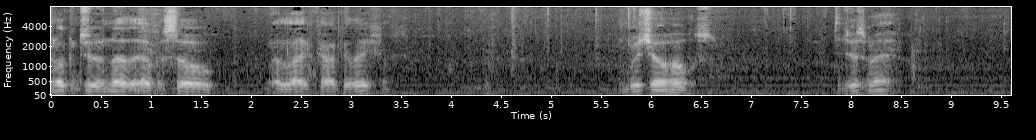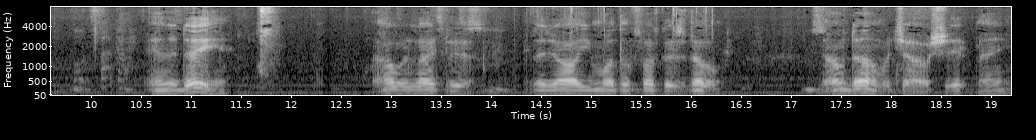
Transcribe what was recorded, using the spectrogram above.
Welcome to another episode of Life Calculations. With your host, Just Matt. And today, I would like to let all you motherfuckers know that I'm done with y'all shit, man.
